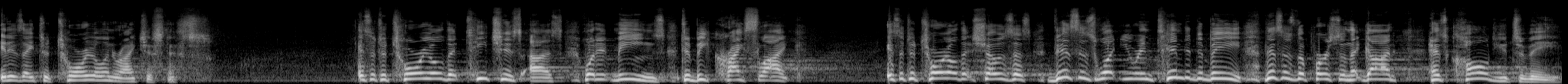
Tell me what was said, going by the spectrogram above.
it is a tutorial in righteousness. It's a tutorial that teaches us what it means to be Christ like. It's a tutorial that shows us this is what you were intended to be. This is the person that God has called you to be.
